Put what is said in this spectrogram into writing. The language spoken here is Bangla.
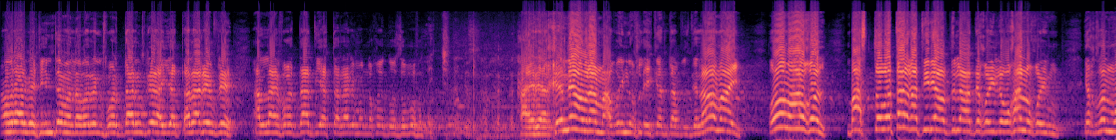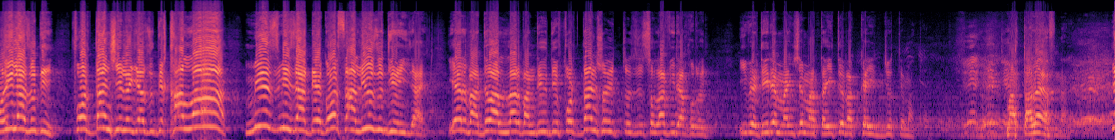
আমরা বেটিনতে মনে করেন, পর্দার উপরে আইয়া তারারে উপরে, আল্লাহ পর্দা দিয়া তারারে মনে করে গজব ফেলাইছে। হায় কেনে আমরা মা বই নলে এইখানটা বুঝতে না মাই ও মা অকল বাস্তবতার খাতিরে আব্দুল্লাহ হাতে কইল ওখানো কইম, একজন মহিলা যদি পর্দানশীল হইয়া যদি খালা, মিজ মিজা ডেগর চালিও যদি হয়ে যায়, এর বাদেও আল্লাহর বান্ধি যদি পর্দান সহিত চলাফিরা করই ই বেটিরে মানুষে মাতাইতে বাক্কা ইজ্জতে মাথা। মাতা নয় আপনার।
